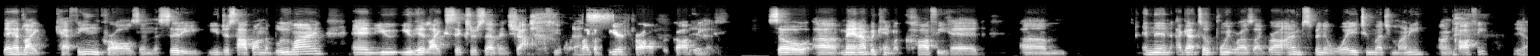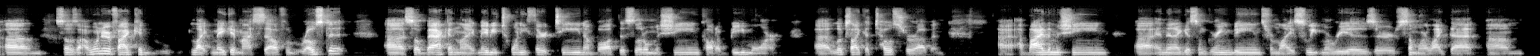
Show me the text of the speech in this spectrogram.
they had like caffeine crawls in the city. You just hop on the blue line and you you hit like six or seven shops You know, like a beer sick. crawl for coffee. Yeah. So uh, man, I became a coffee head. Um, and then I got to a point where I was like, bro, I'm spending way too much money on coffee. Yeah. Um, so I was like, I wonder if I could like make it myself, roast it. Uh, so back in like maybe 2013, I bought this little machine called a Behmor uh, looks like a toaster oven. I, I buy the machine, uh, and then I get some green beans from like Sweet Maria's or somewhere like that. Um,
